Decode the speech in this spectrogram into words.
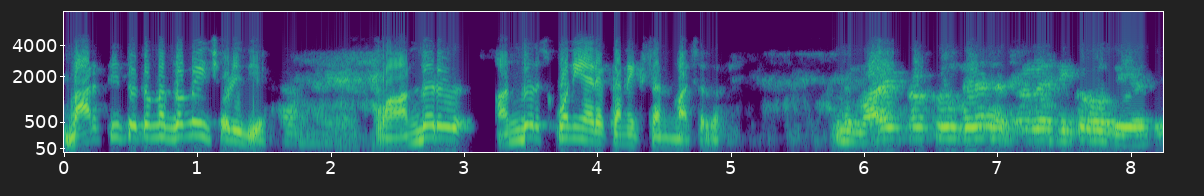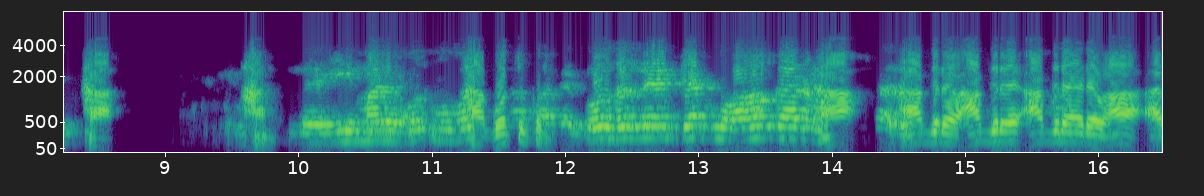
બહારથી તો તમે ગમે છોડી દો. અંદર અંદર કોની યારે કનેક્શનમાં છો તમે? મારી પ્રકૃતિ ને ક્રોધી હતી હા. હા. હા, હા. આગ્રહ આગ્રહ હા હા.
